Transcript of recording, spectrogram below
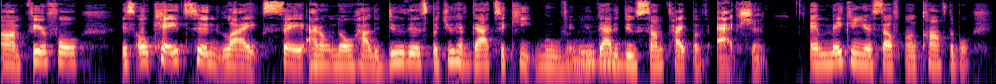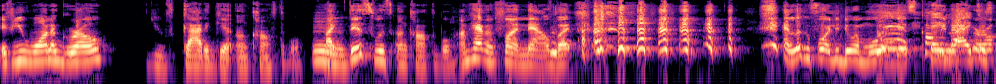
um, fearful. It's okay to like say, I don't know how to do this, but you have got to keep moving. You got to do some type of action and making yourself uncomfortable. If you want to grow, you've got to get uncomfortable. Mm. Like this was uncomfortable. I'm having fun now, but and looking forward to doing more of this. Call they me back, like girl.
